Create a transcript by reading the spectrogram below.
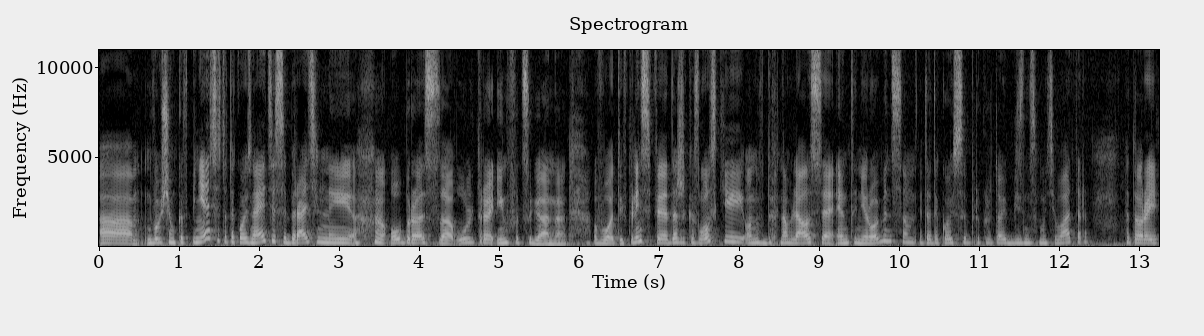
э, в общем, Ковпинец — это такой, знаете, собирательный образ э, ультра-инфо-цыгана, вот, и, в принципе, даже Козловский, он вдохновлялся Энтони Робинсом, это такой супер крутой бизнес-мотиватор, который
